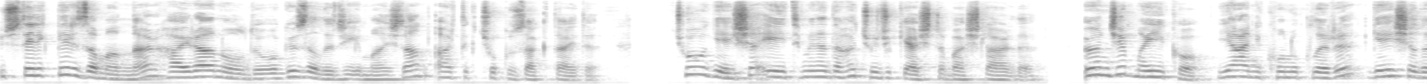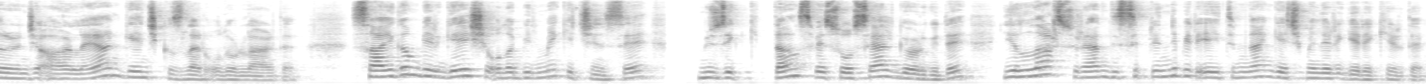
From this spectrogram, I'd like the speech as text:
Üstelik bir zamanlar hayran olduğu o göz alıcı imajdan artık çok uzaktaydı. Çoğu geisha eğitimine daha çocuk yaşta başlardı. Önce Maiko yani konukları geishadan önce ağırlayan genç kızlar olurlardı. Saygın bir geisha olabilmek içinse müzik, dans ve sosyal görgüde yıllar süren disiplinli bir eğitimden geçmeleri gerekirdi.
